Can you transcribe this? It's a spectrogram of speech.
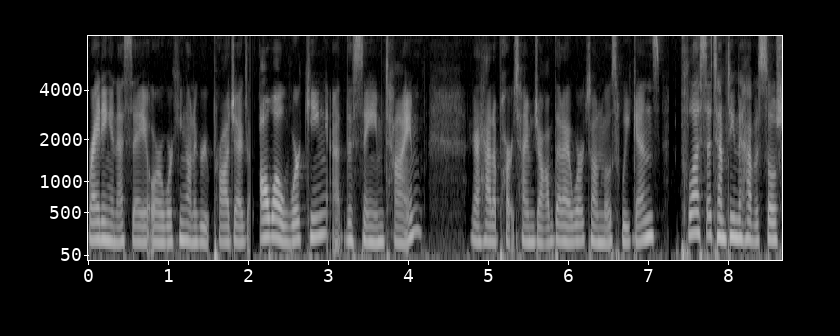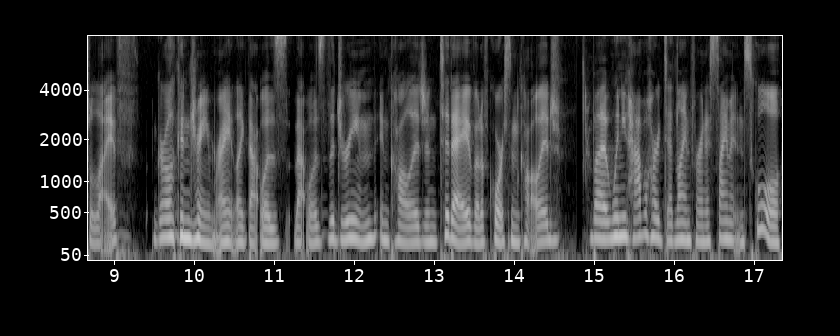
writing an essay, or working on a group project, all while working at the same time I had a part time job that I worked on most weekends, plus attempting to have a social life. Girl can dream, right? Like that was that was the dream in college and today, but of course in college. But when you have a hard deadline for an assignment in school,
